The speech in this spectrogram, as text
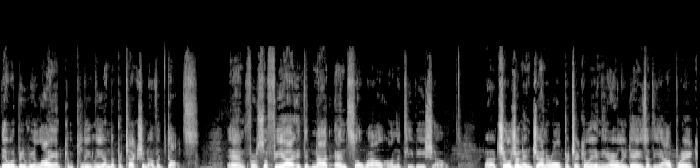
they would be reliant completely on the protection of adults. And for Sophia, it did not end so well on the TV show. Uh, children in general, particularly in the early days of the outbreak,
